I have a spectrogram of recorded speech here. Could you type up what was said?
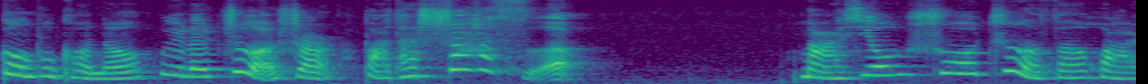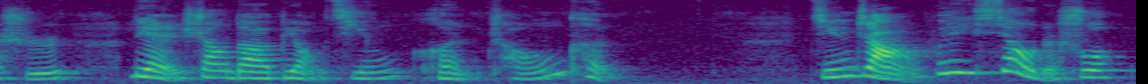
更不可能为了这事儿把他杀死。马修说这番话时，脸上的表情很诚恳。警长微笑着说：“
